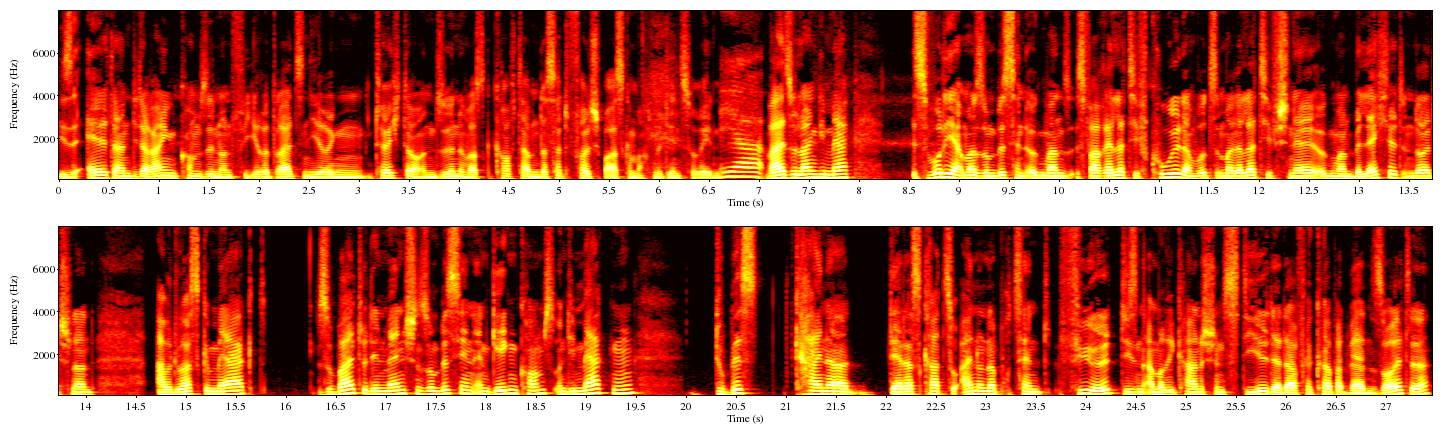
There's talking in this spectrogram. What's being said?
diese Eltern, die da reingekommen sind und für ihre 13-jährigen Töchter und Söhne was gekauft haben, das hat voll Spaß gemacht, mit denen zu reden. Ja. Weil solange die merken, es wurde ja immer so ein bisschen irgendwann, es war relativ cool, dann wurde es immer relativ schnell irgendwann belächelt in Deutschland. Aber du hast gemerkt, sobald du den Menschen so ein bisschen entgegenkommst und die merken, du bist keiner, der das gerade zu 100% fühlt, diesen amerikanischen Stil, der da verkörpert werden sollte,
